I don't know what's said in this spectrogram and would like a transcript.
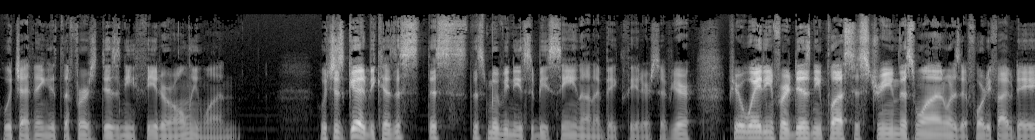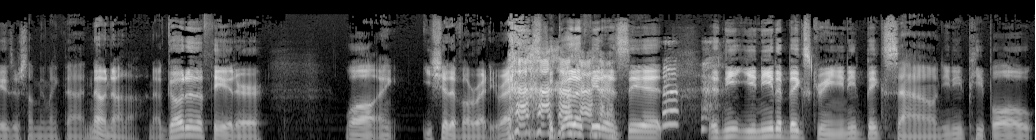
which I think is the first Disney theater only one which is good because this this this movie needs to be seen on a big theater. So if you're if you're waiting for Disney Plus to stream this one, what is it, 45 days or something like that? No, no, no, no. Go to the theater. Well, and you should have already, right? So go to the theater and see it. it need, you need a big screen. You need big sound. You need people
